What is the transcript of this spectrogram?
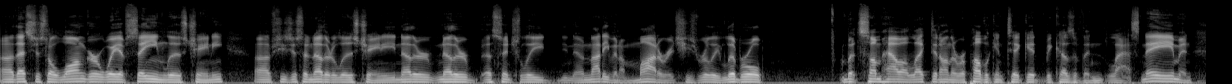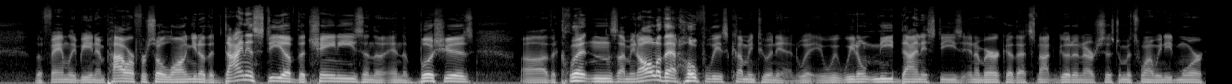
Uh, that's just a longer way of saying Liz Cheney. Uh, she's just another Liz Cheney, another another essentially, you know, not even a moderate. She's really liberal, but somehow elected on the Republican ticket because of the last name and the family being in power for so long. You know, the dynasty of the Cheneys and the and the Bushes. Uh, the Clintons. I mean, all of that hopefully is coming to an end. We, we, we don't need dynasties in America. That's not good in our system. It's why we need more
